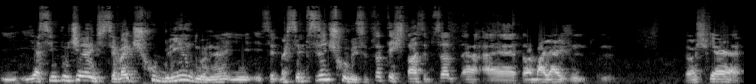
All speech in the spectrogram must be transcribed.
E, e, assim por diante, você vai descobrindo, né? E, e você, mas você precisa descobrir, você precisa testar, você precisa é, é, trabalhar junto. Né? Então acho que é,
